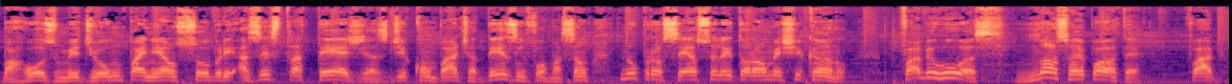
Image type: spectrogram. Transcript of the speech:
Barroso mediou um painel sobre as estratégias de combate à desinformação no processo eleitoral mexicano. Fábio Ruas, nosso repórter. Fábio,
